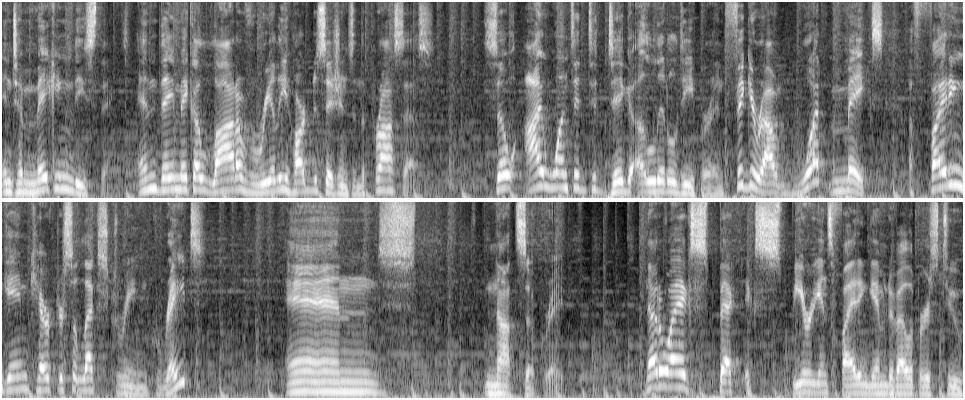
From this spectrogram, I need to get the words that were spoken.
into making these things, and they make a lot of really hard decisions in the process. So I wanted to dig a little deeper and figure out what makes a fighting game character select screen great and not so great. Now, do I expect experienced fighting game developers to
